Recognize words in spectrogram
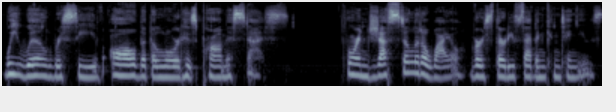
we will receive all that the Lord has promised us. For in just a little while, verse 37 continues,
